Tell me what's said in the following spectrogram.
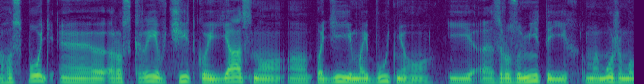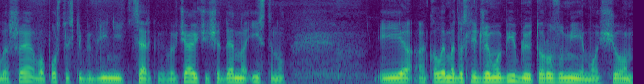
Господь е, розкрив чітко і ясно е, події майбутнього, і е, зрозуміти їх ми можемо лише в апостольській біблійній церкві, вивчаючи щоденно істину. І коли ми досліджуємо Біблію, то розуміємо, що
